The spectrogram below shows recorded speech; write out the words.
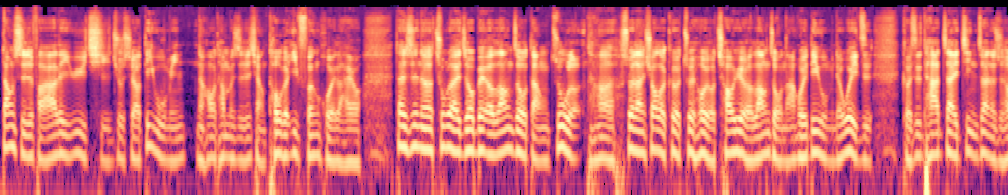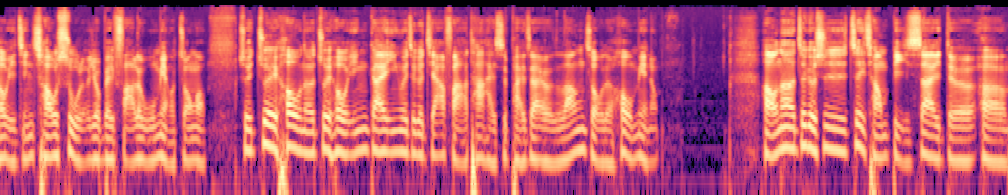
当时法拉利预期就是要第五名，然后他们只是想偷个一分回来哦。但是呢，出来之后被 Alonso 挡住了。啊，虽然肖勒克最后有超越 Alonso 拿回第五名的位置，可是他在进站的时候已经超速了，又被罚了五秒钟哦。所以最后呢，最后应该因为这个加罚，他还是排在 Alonso 的后面哦。好，那这个是这场比赛的呃。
